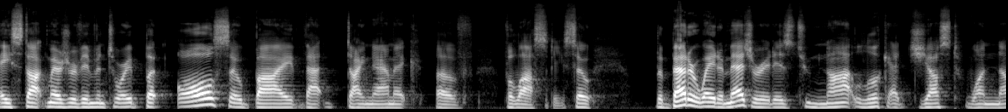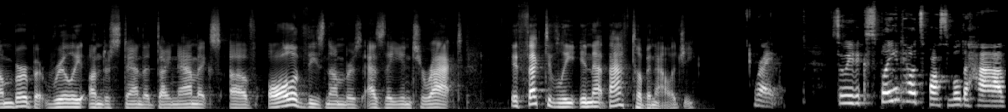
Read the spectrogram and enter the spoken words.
a stock measure of inventory, but also by that dynamic of velocity. So, the better way to measure it is to not look at just one number, but really understand the dynamics of all of these numbers as they interact effectively in that bathtub analogy. Right. So, we've explained how it's possible to have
